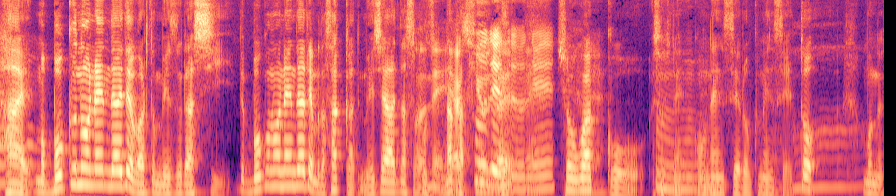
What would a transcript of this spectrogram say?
はい、もう僕の年代では割と珍しい。で僕の年代ではまだサッカーってメジャーなスポーツじゃなかったそうですよね。小学校そうですね、うん5年生6年生ともうね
